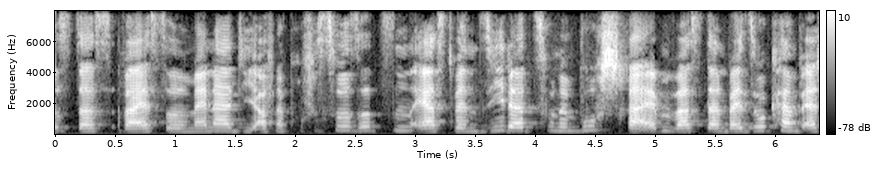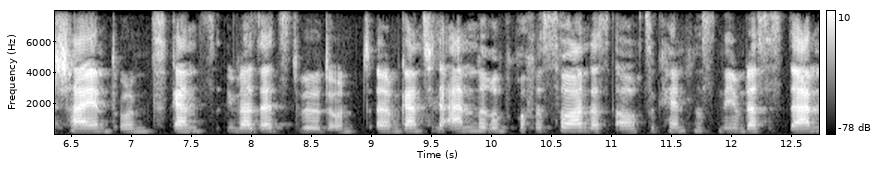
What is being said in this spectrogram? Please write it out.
ist, dass weiße Männer, die auf einer Professur sitzen, erst wenn sie dazu ein Buch schreiben, was dann bei Surkamp erscheint und ganz übersetzt wird und ähm, ganz viele andere Professoren das auch zur Kenntnis nehmen, dass es dann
